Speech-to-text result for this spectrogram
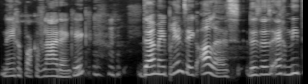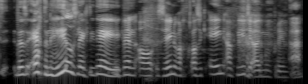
negen pakken vla, denk ik. Daarmee print ik alles. Dus dat is echt, niet, dat is echt een heel slecht idee. Ik ben al zenuwachtig als ik één A4'tje uit moet printen.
